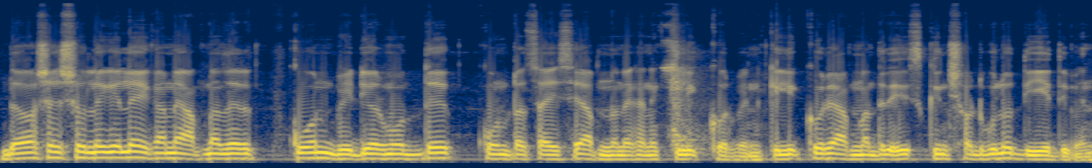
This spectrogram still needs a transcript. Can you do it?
দেওয়া শেষ হলে গেলে এখানে আপনাদের কোন ভিডিওর মধ্যে কোনটা চাইছে আপনারা এখানে ক্লিক করবেন। ক্লিক করে আপনাদের স্ক্রিনশটগুলো দিয়ে দিবেন।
